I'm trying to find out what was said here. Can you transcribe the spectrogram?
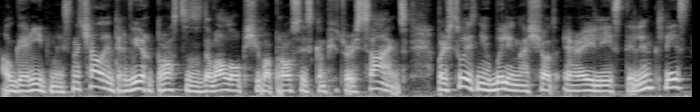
алгоритмы. Сначала интервьюер просто задавал общие вопросы из Computer Science. Большинство из них были насчет array list и linked list,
